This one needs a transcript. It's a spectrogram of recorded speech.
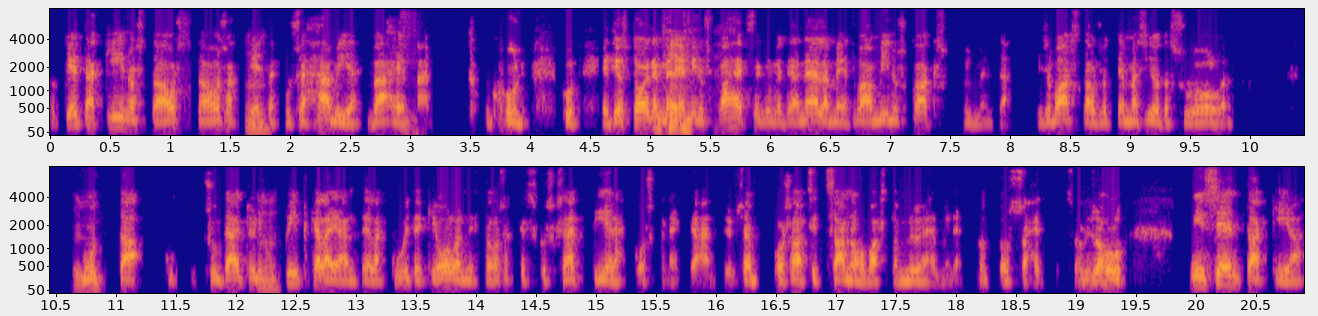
No, ketä kiinnostaa ostaa osakkeita, mm. kun sä häviät vähemmän? Kun, kun, että jos toinen menee miinus 80 ja näillä menet vaan miinus 20, niin se vastaus on, että en mä sijoita sulle ollenkaan. Kyllä. Mutta sun täytyy niin mm. niin pitkällä jänteellä kuitenkin olla niistä osakkeista, koska sä et tiedä, koska ne kääntyy. Sä osaat sitten sanoa vasta myöhemmin, että no tuossa hetkessä olisi ollut. Niin sen takia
